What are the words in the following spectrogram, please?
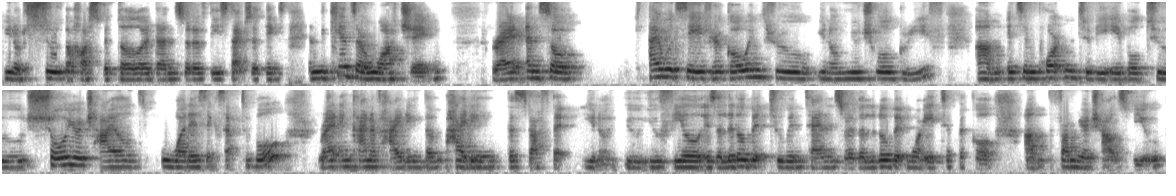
you know sued the hospital or done sort of these types of things, and the kids are watching, right? And so I would say if you're going through, you know, mutual grief, um, it's important to be able to show your child what is acceptable, right, and kind of hiding the hiding the stuff that you know you you feel is a little bit too intense or a little bit more atypical um, from your child's view.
